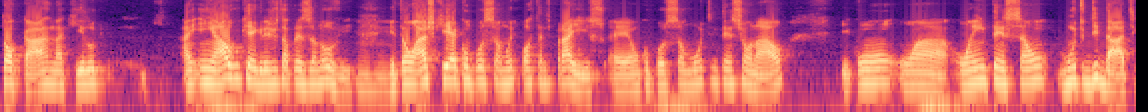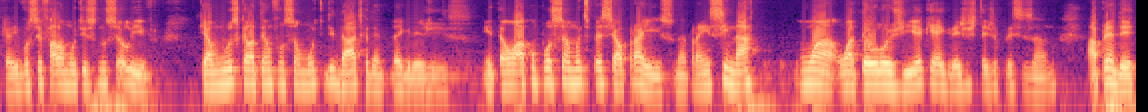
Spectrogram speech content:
tocar naquilo em algo que a igreja está precisando ouvir. Uhum. Então, acho que a composição é muito importante para isso. É uma composição muito intencional e com uma, uma intenção muito didática. E você fala muito isso no seu livro, que a música ela tem uma função muito didática dentro da igreja. Isso. Então, a composição é muito especial para isso, né? para ensinar uma, uma teologia que a igreja esteja precisando aprender.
